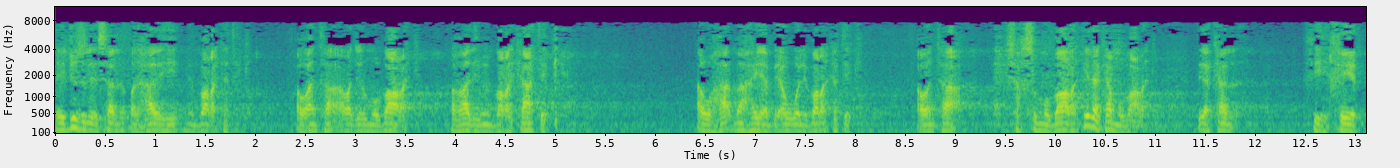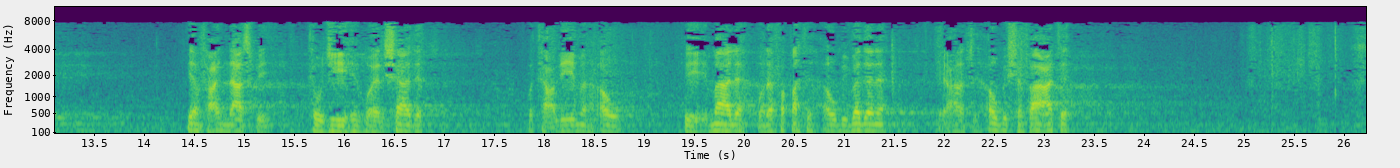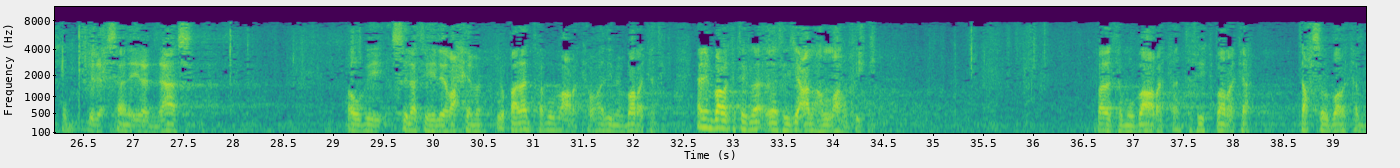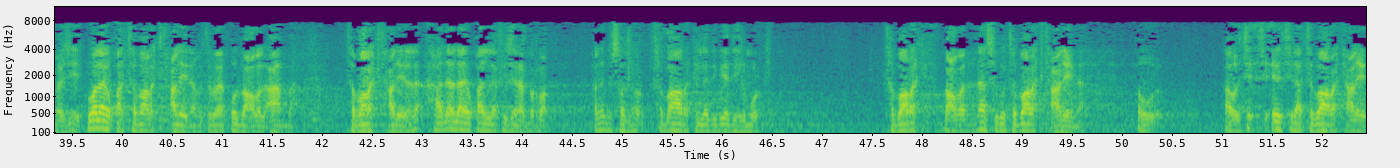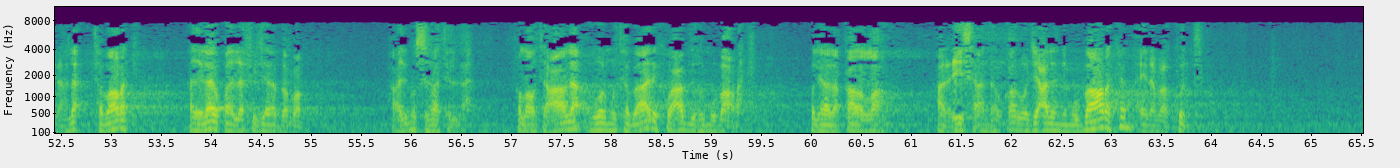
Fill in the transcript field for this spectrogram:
يجوز للإنسان يقول هذه من بركتك أو أنت رجل مبارك أو هذه من بركاتك أو ما هي بأول بركتك أو أنت شخص مبارك إذا كان مبارك إذا كان فيه خير ينفع الناس بتوجيهه وإرشاده وتعليمه أو بماله ونفقته أو ببدنه أو بشفاعته بالإحسان إلى الناس أو بصلته لرحمه. يقال أنت مبارك وهذه من بركتك. يعني من بركتك التي جعلها الله فيك. قال أنت مبارك أنت فيك بركة تحصل بركة ما جئت ولا يقال تباركت علينا مثل ما يقول بعض العامة تباركت علينا. لا هذا لا يقال إلا في جناب الرب. هذا يصل تبارك الذي بيده الملك. تبارك بعض الناس يقول تباركت علينا. أو أو ائتنا تبارك علينا. لا تبارك هذا لا يقال إلا في جناب الرب. هذه من صفات الله. فالله تعالى هو المتبارك وعبده المبارك. ولهذا قال الله عن عيسى أنه قال وجعلني مباركا أينما كنت.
